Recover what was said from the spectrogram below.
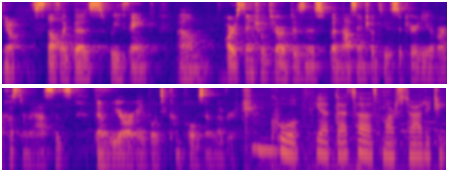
you know stuff like this. We think um, are central to our business, but not central to the security of our customer assets, then we are able to compose and leverage. Cool. Yeah, that's a smart strategy.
